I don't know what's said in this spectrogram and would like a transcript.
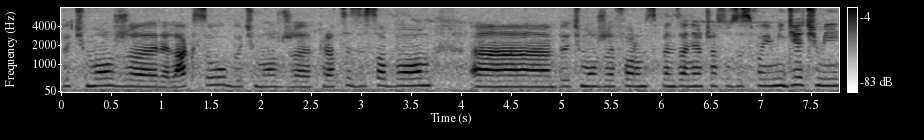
być może relaksu, być może pracy ze sobą, e, być może form spędzania czasu ze swoimi dziećmi.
